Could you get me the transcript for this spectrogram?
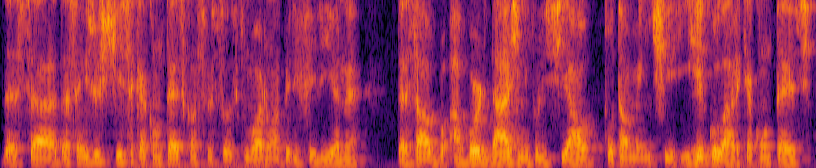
dessa, dessa injustiça que acontece com as pessoas que moram na periferia, né? Dessa abordagem policial totalmente irregular que acontece.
